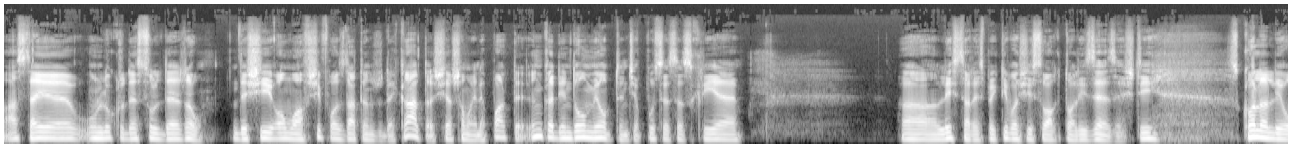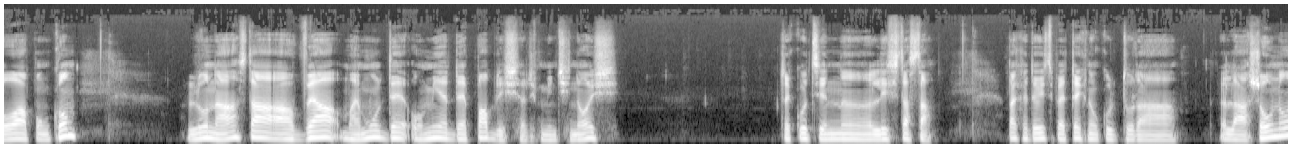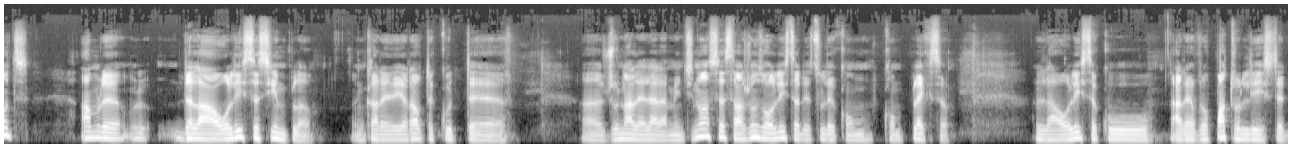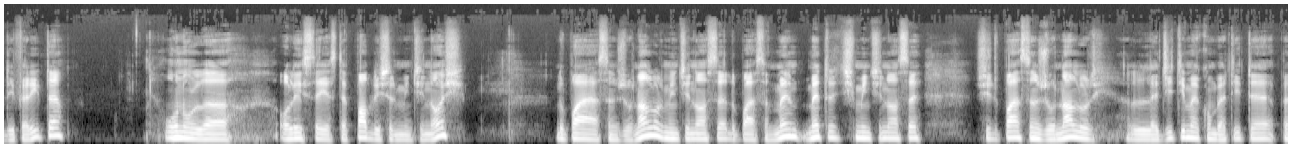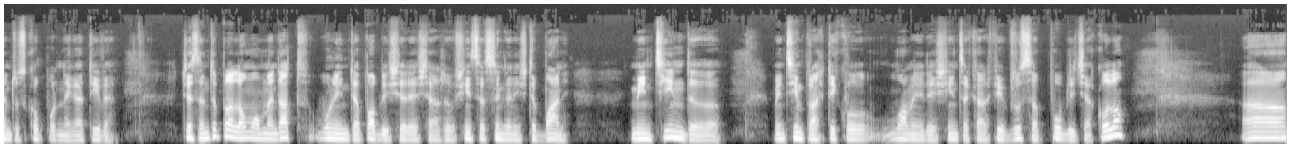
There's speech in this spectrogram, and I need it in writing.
asta e un lucru destul de rău. Deși omul a și fost dat în judecată și așa mai departe, încă din 2008 începuse să scrie uh, lista respectivă și să o actualizeze, știi? Scholarlyoa.com luna asta avea mai mult de 1000 de publisheri mincinoși trecuți în uh, lista asta. Dacă te uiți pe Tehnocultura la show notes, am re, de la o listă simplă în care erau trecute uh, jurnalele alea mincinoase, s-a ajuns la o listă destul de com- complexă. La o listă cu, are vreo patru liste diferite. Unul, uh, o listă este publisher mincinoși, după aia sunt jurnaluri mincinoase, după aia sunt metrici mincinoase și după aia sunt jurnaluri legitime convertite pentru scopuri negative. Ce se întâmplă? La un moment dat, unii dintre publisheri ăștia reușind să strângă niște bani, mințind, uh, mințind practic cu oamenii de știință care ar fi vrut să publice acolo, uh,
